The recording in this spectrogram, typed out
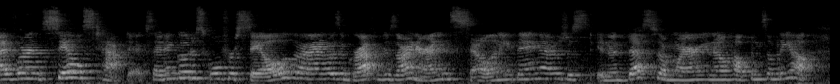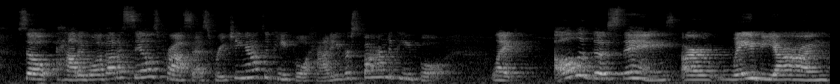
I've learned sales tactics. I didn't go to school for sales, I was a graphic designer. I didn't sell anything. I was just in a desk somewhere, you know, helping somebody out. So, how to go about a sales process, reaching out to people, how do you respond to people? Like, all of those things are way beyond,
